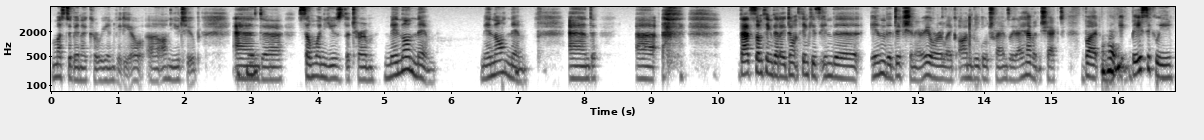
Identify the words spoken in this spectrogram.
must have been a Korean video uh, on YouTube, mm-hmm. and mm-hmm. uh, someone used the term menonim, menonim, and uh, that's something that I don't think is in the in the dictionary or like on Google Translate. I haven't checked, but mm-hmm. basically,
